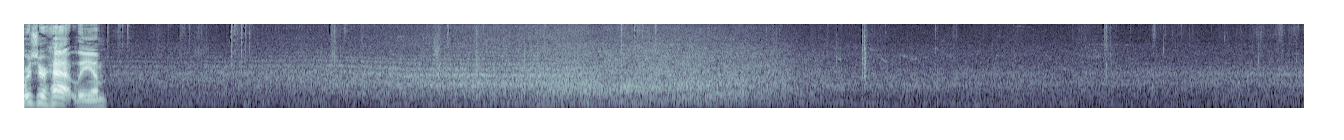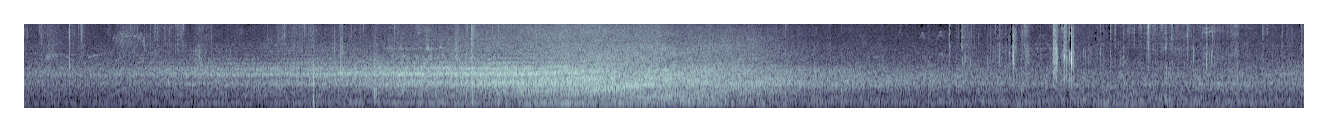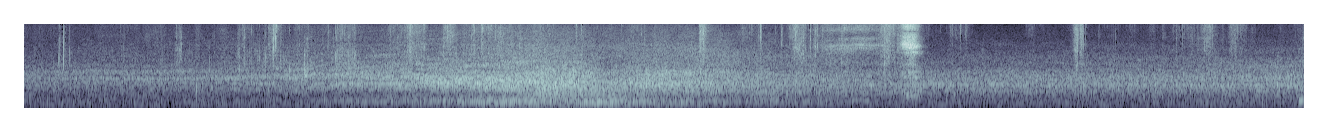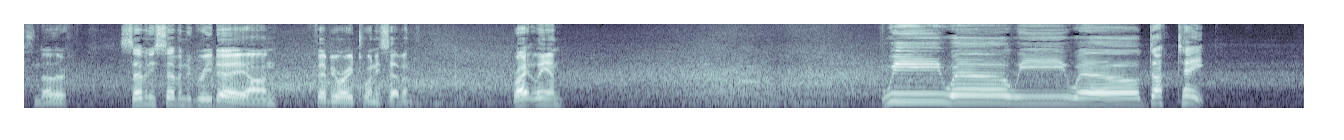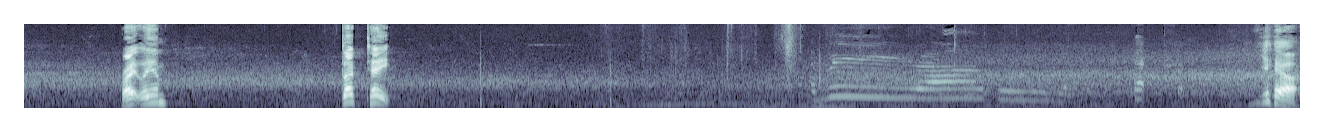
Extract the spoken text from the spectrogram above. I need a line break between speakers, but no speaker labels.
Where's your hat, Liam? It's another 77 degree day on February 27th. Right, Liam? We will, we will duct tape. Right, Liam? Duct tape. Yeah.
